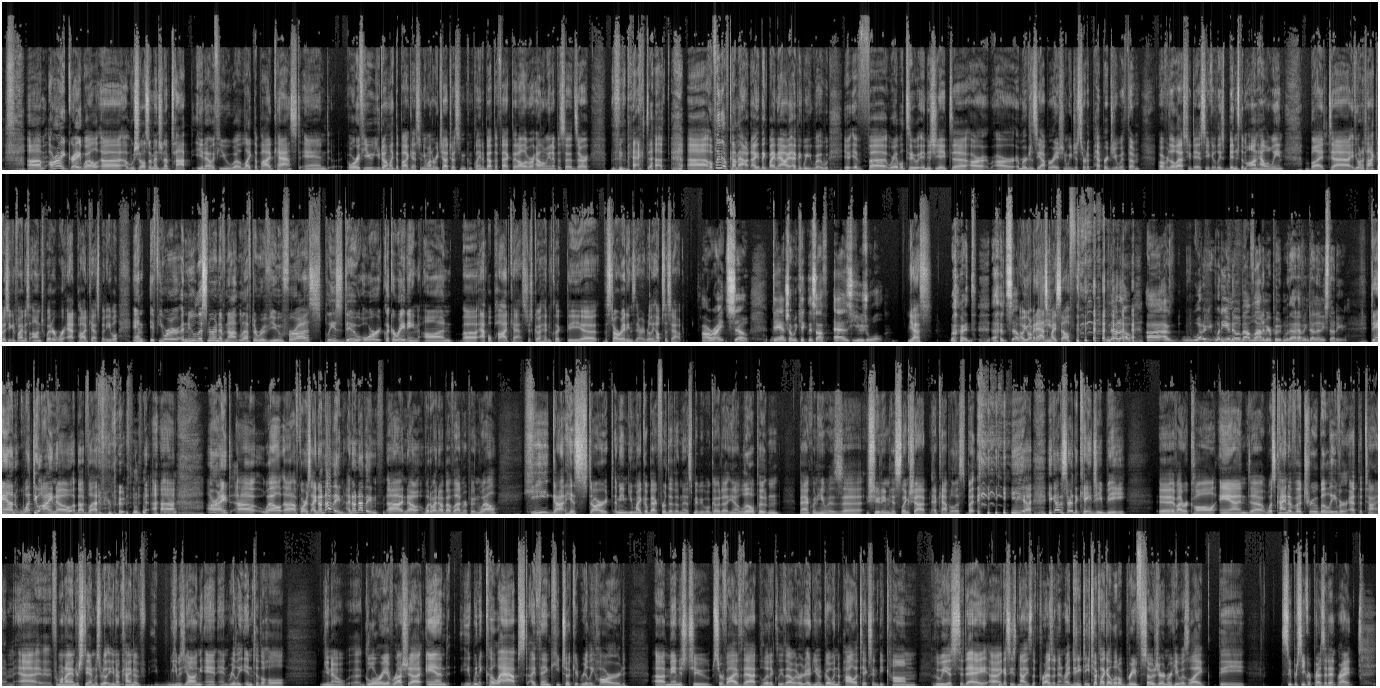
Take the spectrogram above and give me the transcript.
Um, all right, great. Well, uh, we should also mention up top, you know, if you uh, like the podcast and or if you you don't like the podcast and you want to reach out to us and complain about the fact that all of our Halloween episodes are backed up, uh, hopefully they've come out. I think by now, I, I think we w- w- if uh, we're able to initiate uh, our our emergency operation, we just sort of peppered you with them over the last few days, so you could at least binge them on Halloween. But uh, if you want to talk to us, you can find us on Twitter. We're at Podcast But Evil. And if you are a new listener and have not left a review for us, please do, or click a rating on uh, Apple Podcasts. Just go ahead and click the uh, the star ratings there. It really helps us out. All right, so Dan, shall we kick this off as usual? Yes. All right. Uh, so, Oh, you want me to ask you- myself? no, no. Uh, what are you, what do you know about Vladimir Putin without having done any studying? Dan, what do I know about Vladimir Putin? uh, all right. Uh, well, uh, of course, I know nothing. I know nothing. Uh, no. What do I know about Vladimir Putin? Well, he got his start. I mean, you might go back further than this. Maybe we'll go to, you know, Lil Putin back when he was uh, shooting his slingshot at capitalists. But he uh, he got to start the KGB, uh, if I recall, and uh, was kind of a true believer at the time. Uh, from what I understand, was really you know kind of he was young and and really into the whole you know uh, glory of Russia. And he, when it collapsed, I think he took it really hard. Uh, managed to survive that politically, though, or you know, go into politics and become who he is today. Uh, I guess he's now he's the president, right? Did he? He took like a little brief sojourn where he was like the super secret president, right?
